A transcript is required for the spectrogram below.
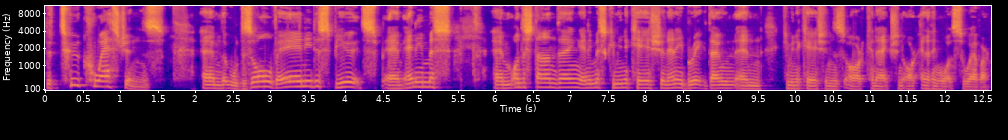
the two questions um, that will dissolve any disputes, um, any misunderstanding, um, any miscommunication, any breakdown in communications or connection or anything whatsoever.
